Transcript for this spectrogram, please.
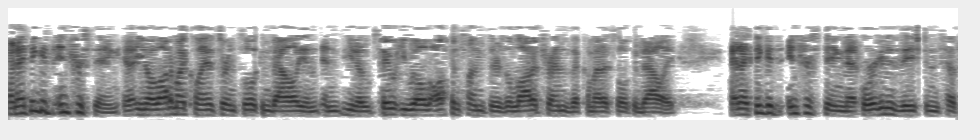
And I think it's interesting. Uh, you know, a lot of my clients are in Silicon Valley, and and you know, say what you will, oftentimes there's a lot of trends that come out of Silicon Valley. And I think it's interesting that organizations have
